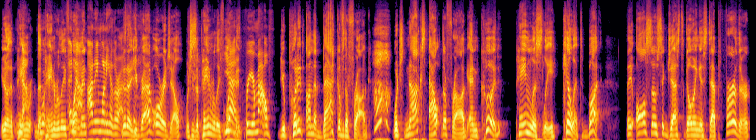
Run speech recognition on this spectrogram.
you know, the pain, No. the pain relief Uh, no, ointment. I didn't want to hear the rest. No, no, you grab Orajel, which is a pain relief yes, ointment. for your mouth. You put it on the back of the frog, which knocks out the frog and could painlessly kill it. But they also suggest going a step further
